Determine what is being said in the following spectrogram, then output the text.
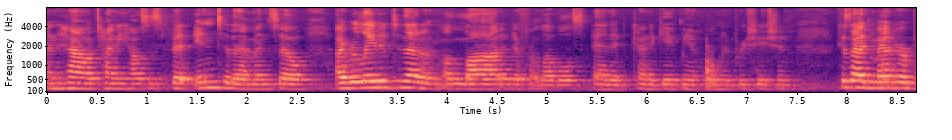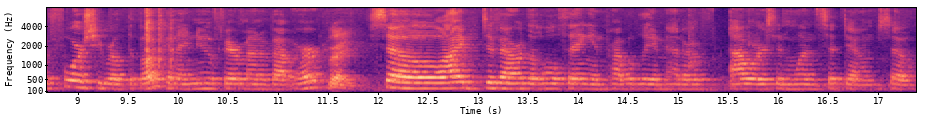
and how tiny houses fit into them. And so I related to that on a lot of different levels, and it kind of gave me a whole new appreciation. Because I'd met her before she wrote the book, and I knew a fair amount about her. Right. So I devoured the whole thing in probably a matter of hours in one sit down. So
